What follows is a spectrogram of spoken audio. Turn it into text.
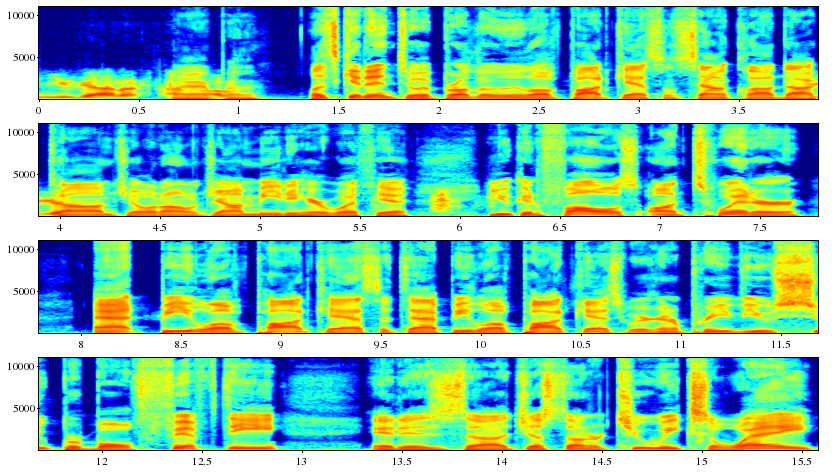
You got it. I All right, brother. Let's get into it. Brotherly Love Podcast on SoundCloud.com. Joe O'Donnell, John Mita here with you. You can follow us on Twitter at B Love Podcast. It's at B Love Podcast. We're going to preview Super Bowl 50. It is uh, just under two weeks away.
